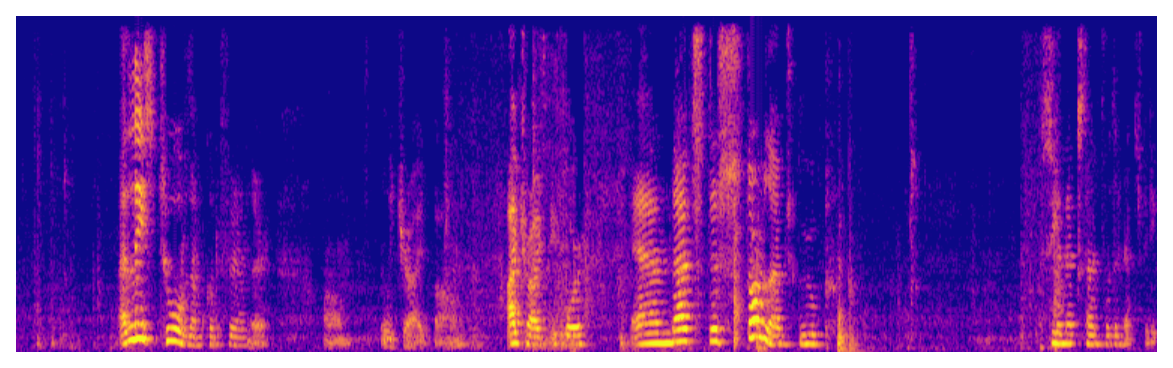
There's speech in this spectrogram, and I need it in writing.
At least two of them could fit in there. Um, we tried. Um, I tried before, and that's the Star Labs group. See you next time for the next video.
